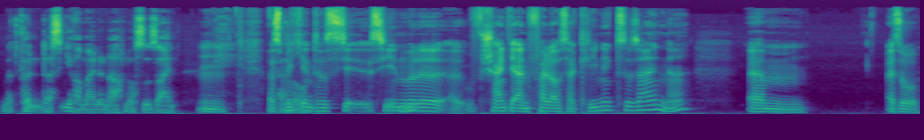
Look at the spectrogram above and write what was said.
was könnten das Ihrer Meinung nach noch so sein? Mhm. Was also, mich interessieren mhm. würde, äh, scheint ja ein Fall aus der Klinik zu sein, ne? Ähm, also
